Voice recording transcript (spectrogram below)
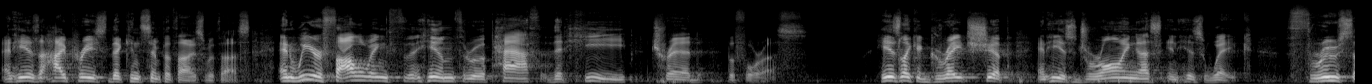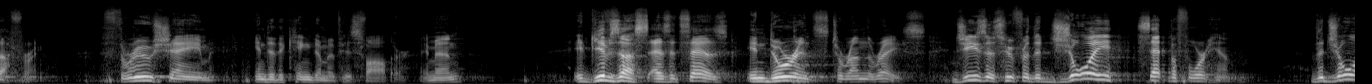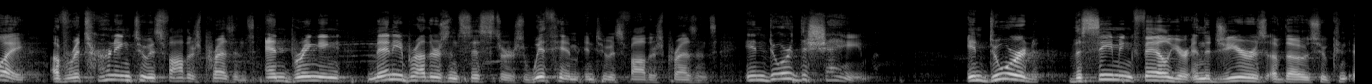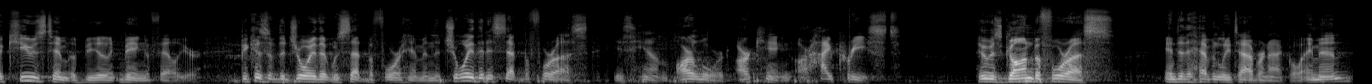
and he is a high priest that can sympathize with us. And we are following him through a path that he tread before us. He is like a great ship, and he is drawing us in his wake through suffering, through shame, into the kingdom of his Father. Amen? It gives us, as it says, endurance to run the race. Jesus, who for the joy set before him, the joy of returning to his Father's presence and bringing many brothers and sisters with him into his Father's presence, endured the shame, endured the seeming failure and the jeers of those who accused him of being a failure because of the joy that was set before him. And the joy that is set before us is him, our Lord, our King, our high priest, who has gone before us into the heavenly tabernacle. Amen?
